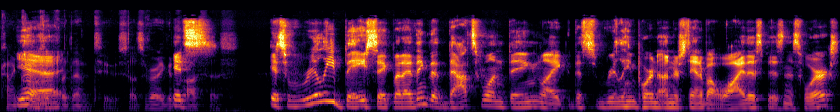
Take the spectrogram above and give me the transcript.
kind of yeah, close it for them too. So it's a very good process it's really basic, but I think that that's one thing like that's really important to understand about why this business works.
